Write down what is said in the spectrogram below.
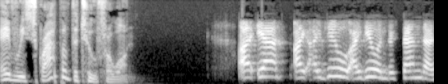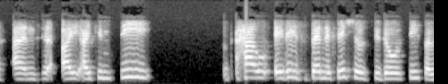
every scrap of the two for one. Uh, yeah, I, I do. I do understand that, and I, I can see how it is beneficial to those people.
